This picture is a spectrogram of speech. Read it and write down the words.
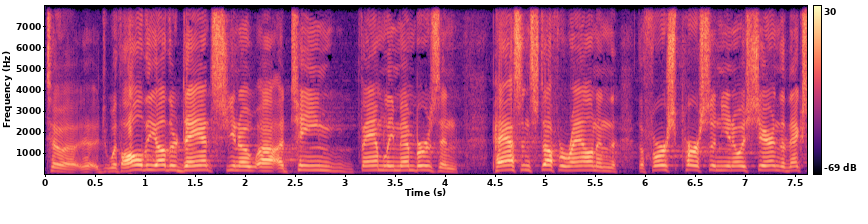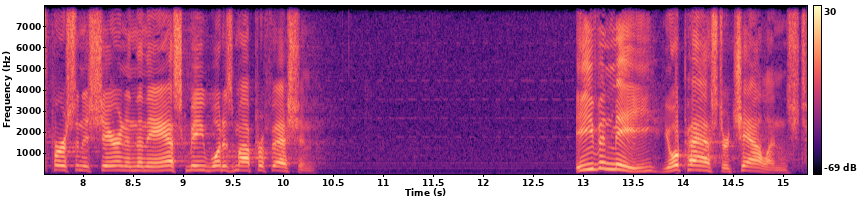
to, uh, with all the other dance, you know, uh, team family members and passing stuff around. And the first person, you know, is sharing, the next person is sharing, and then they ask me, What is my profession? Even me, your pastor, challenged.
